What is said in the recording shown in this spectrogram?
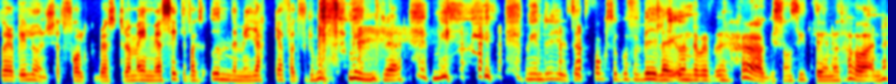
börjar bli lunch, att folk börjar strömma in. Men jag sitter faktiskt under min jacka för att det ska bli mindre, mindre ljus. Att folk som går förbi lär undrar vad det är hög som sitter i något hörn.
